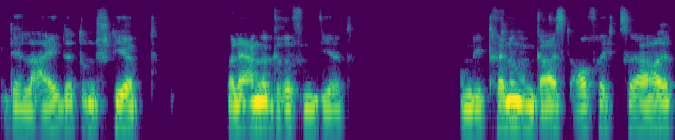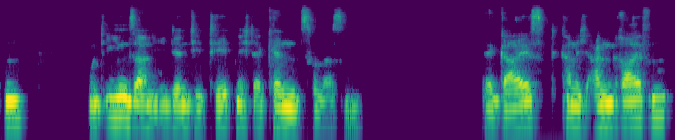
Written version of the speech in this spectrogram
Der leidet und stirbt, weil er angegriffen wird, um die Trennung im Geist aufrechtzuerhalten und ihn seine Identität nicht erkennen zu lassen. Der Geist kann nicht angreifen,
